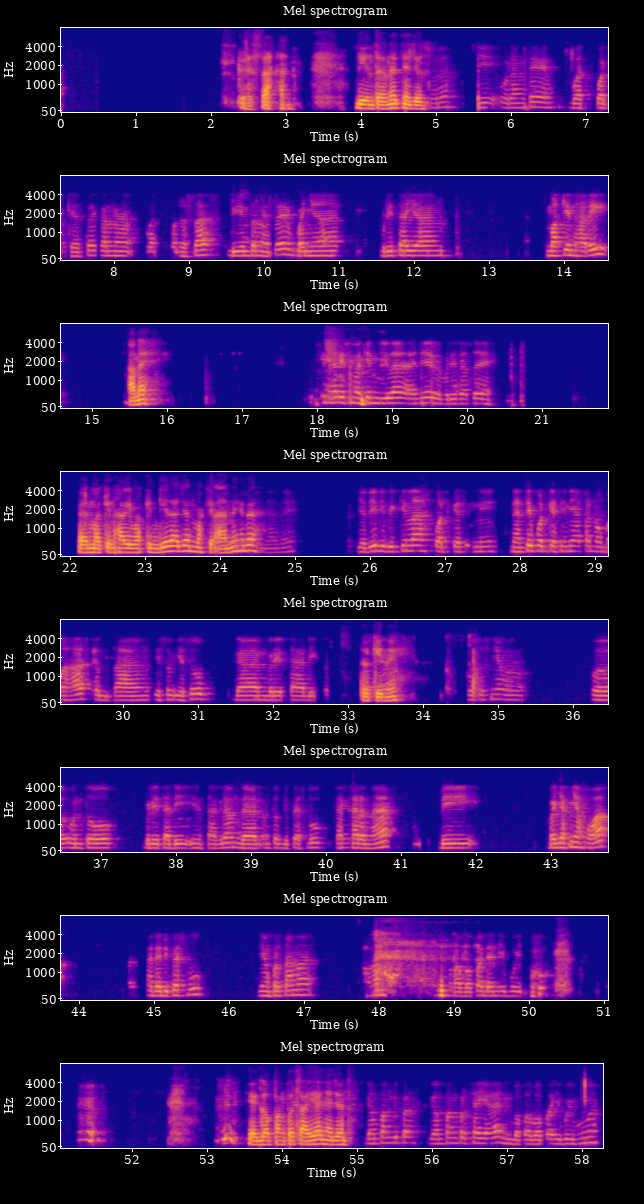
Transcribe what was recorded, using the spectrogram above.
keresahan di internetnya John. Di orang teh buat podcast teh karena buat resah di internet teh banyak berita yang semakin hari aneh. Semakin hari semakin gila aja berita teh. Dan makin hari makin gila John. Makin aneh dah. Aneh jadi dibikinlah podcast ini. Nanti podcast ini akan membahas tentang isu-isu dan berita di terkini. khususnya uh, untuk berita di Instagram dan untuk di Facebook. Karena di banyaknya hoax ada di Facebook. Yang pertama bapak-bapak dan ibu-ibu ya gampang percayanya John gampang diper, gampang percayaan bapak-bapak ibu-ibu mah.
